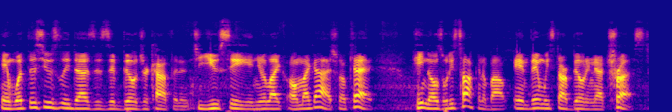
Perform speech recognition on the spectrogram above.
And what this usually does is it builds your confidence. You see, and you're like, oh my gosh, okay, he knows what he's talking about. And then we start building that trust.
